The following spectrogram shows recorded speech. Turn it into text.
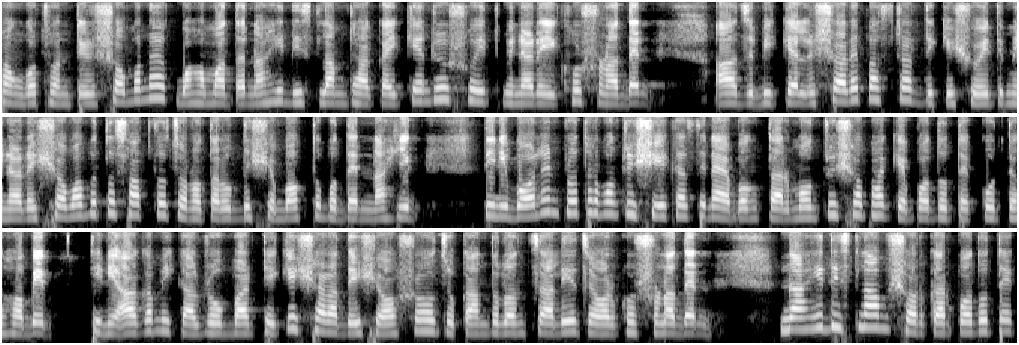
সংগঠনটির সমন্বয়ক মোহাম্মদ নাহিদ ইসলাম ঢাকায় কেন্দ্রীয় শহীদ মিনারে এই ঘোষণা দেন। আজ বিকেল সাড়ে পাঁচটার দিকে শহীদ মিনারে সমাবেত ছাত্র জনতার উদ্দেশ্যে বক্তব্য দেন নাহিদ। তিনি বলেন, প্রধানমন্ত্রী শেখ হাসিনা এবং তার মন্ত্রিসভাকে পদত্যাগ করতে হবে। তিনি আগামীকাল রোববার থেকে সারা দেশে অসহযোগ আন্দোলন চালিয়ে যাওয়ার ঘোষণা দেন। নাহিদ ইসলাম সরকার পদত্যাগ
